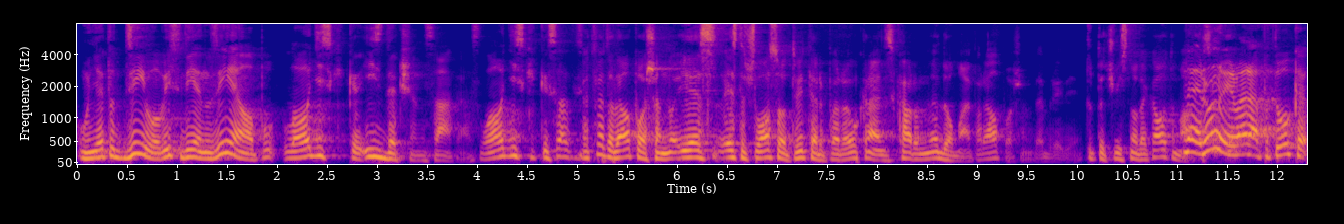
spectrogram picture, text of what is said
Un, ja tu dzīvo visu dienu uz ielpu, loģiski, ka izdegšana sākās. Loģiski, ka sākās. Bet vai tad elpošana, ja es, es taču lasot Twitter par Ukraiņas karu, nedomāju par elpošanu tajā brīdī. Tur taču viss notiek Nē, automātiski. runa ir vairāk par to, ka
